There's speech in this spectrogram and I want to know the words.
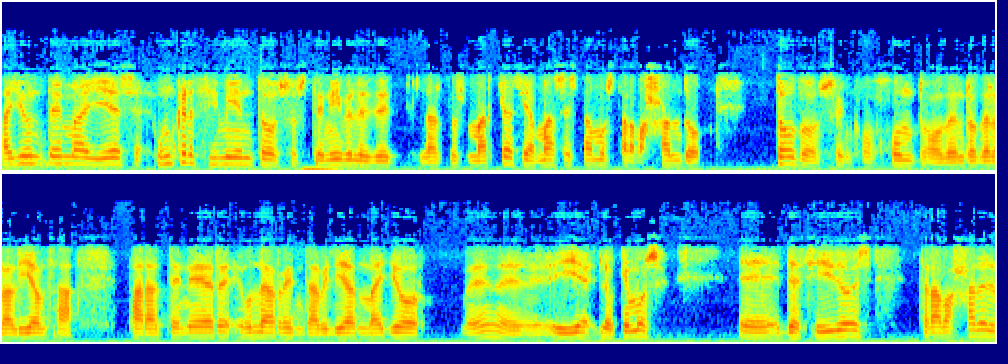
hay un tema y es un crecimiento sostenible de las dos marcas y además estamos trabajando todos en conjunto dentro de la alianza para tener una rentabilidad mayor. Eh, y lo que hemos eh, decidido es trabajar el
